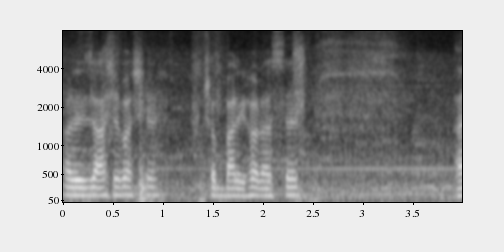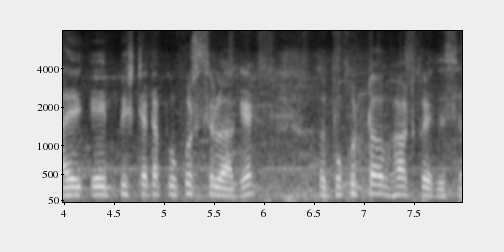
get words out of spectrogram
আর এই যে আশেপাশে সব বাড়িঘর আছে। আর এই- পৃষ্ঠাটা পুকুর ছিল আগে। ওই পুকুরটাও ভরাট করে দিছে।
